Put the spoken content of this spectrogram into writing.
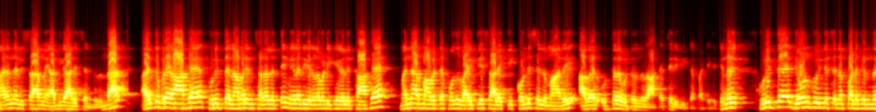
மரண விசாரணை அதிகாரி சென்றிருந்தார். அதற்கு பிறகாக குறித்த நபரின் சடலத்தை மேலதிக நடவடிக்கைகளுக்காக மன்னார் மாவட்ட பொது வைத்தியசாலைக்கு கொண்டு செல்லுமாறு அவர் உத்தரவிட்டிருந்ததாக தெரிவிக்கப்பட்டிருக்கின்றது. குறித்த ஜோன் குவிண்டஸ் எனப்படுகின்ற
